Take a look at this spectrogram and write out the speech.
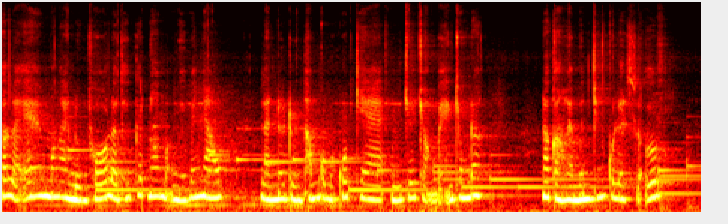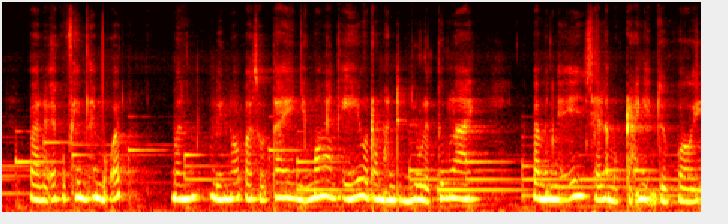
có lẽ món ăn đường phố là thứ kết nối mọi người với nhau là nơi truyền thống của một quốc gia ẩn chứa trọn vẹn trong đó. Nó còn là minh chứng của lịch sử. Và để bộ phim thêm bổ ích, mình liền nốt vào sổ tay những món ăn ý vào trong hành trình du lịch tương lai. Và mình nghĩ sẽ là một trải nghiệm tuyệt vời,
